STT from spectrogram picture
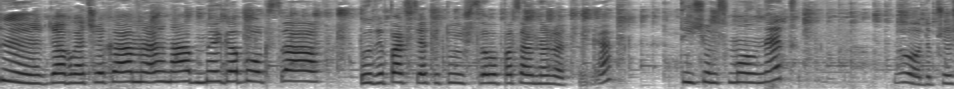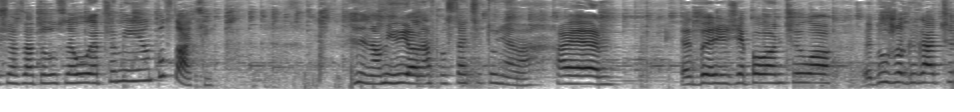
Hmm, dobra, czekamy na Megaboxa. Ludzie, patrzcie, jakie tu już są opłacalne rzeczy, nie? Tysiąc monet. Ludzie, przecież ja za to ulepszę milion postaci. No miliona w postaci tu nie ma. Ale jakby się połączyło dużo graczy,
